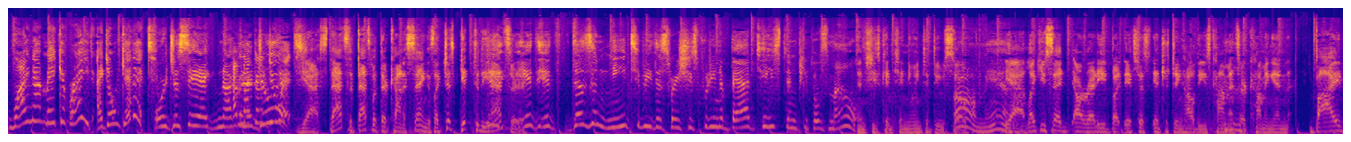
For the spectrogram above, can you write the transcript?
Why not make it right? I don't get it. Or just say I'm not going to do, do it. it. yes, that's that's what they're kind of saying. It's like just get to the answer. It, it doesn't need to be this way. She's putting a bad taste in people's mouths. and she's continuing to do so. Oh, man. Yeah, like you said already, but it's just interesting how these comments Mm-hmm. are coming in by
